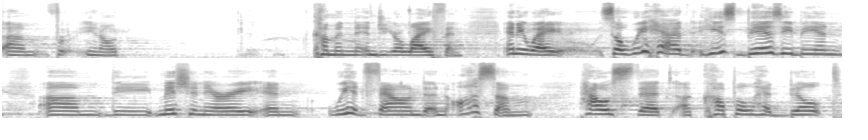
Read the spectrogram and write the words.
um, for, you know, coming into your life. And anyway, so we had, he's busy being um, the missionary, and we had found an awesome house that a couple had built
